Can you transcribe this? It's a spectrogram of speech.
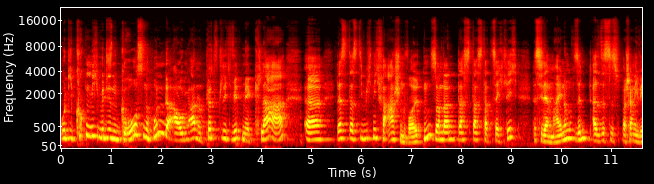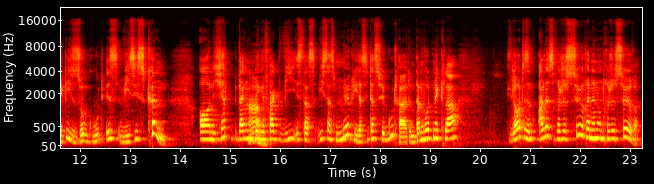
und die gucken mich mit diesen großen Hundeaugen an und plötzlich wird mir klar, äh, dass, dass die mich nicht verarschen wollten, sondern dass das tatsächlich, dass sie der Meinung sind, also dass es wahrscheinlich wirklich so gut ist, wie sie es können. Und ich habe dann ah. gefragt, wie ist, das, wie ist das möglich, dass sie das für gut halten? Und dann wurde mir klar, die Leute sind alles Regisseurinnen und Regisseure.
